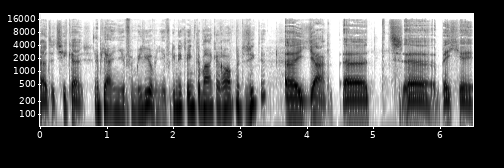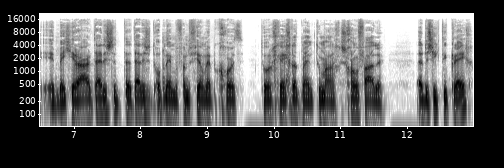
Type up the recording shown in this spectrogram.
buiten het ziekenhuis. Heb jij in je familie of in je vriendenkring te maken gehad met de ziekte? Uh, ja, uh, het is een, beetje, een beetje raar. Tijdens het, tijdens het opnemen van de film heb ik gehoord, doorgekregen dat mijn toenmalige schoonvader de ziekte kreeg.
